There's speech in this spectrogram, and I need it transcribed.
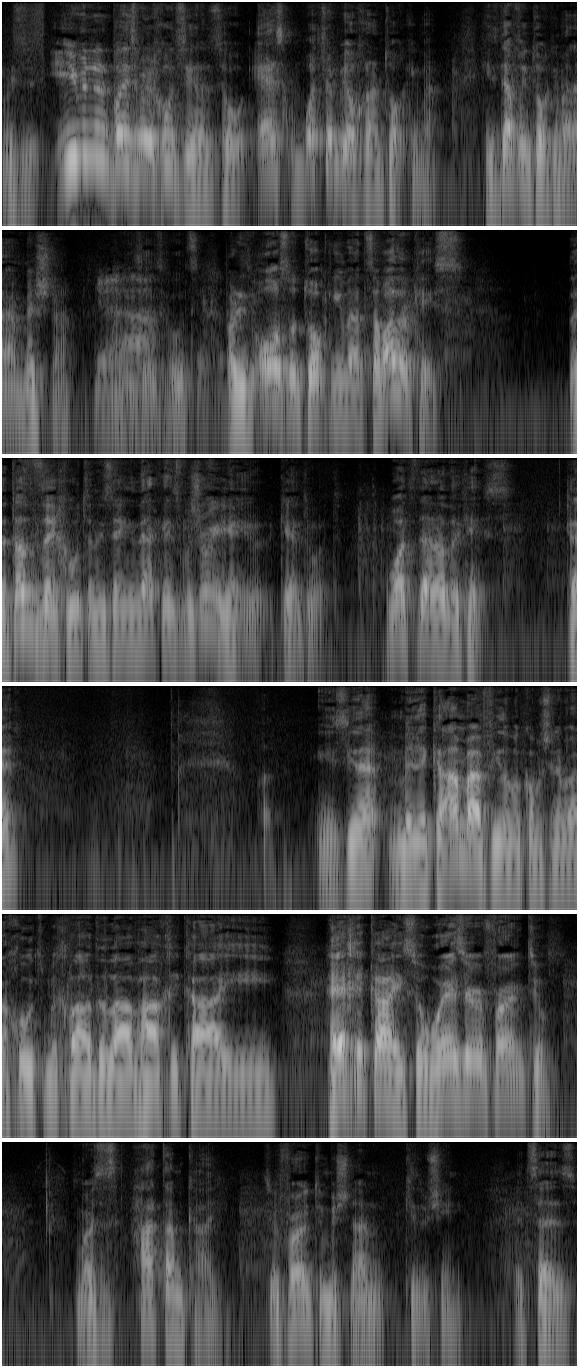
he says even in a place where chutz is, so ask what's Rabbi Yochanan talking about? He's definitely talking about our Mishnah Yeah, when he ah, says chutz, okay. but he's also talking about some other case that doesn't say chutz, and he's saying in that case for sure you can't, can't do it. What's that other case? Okay. You see that? Midika amar afilu makom shenei chutz delav hachikai hechikai. So where's it referring to? Gemara says hatam kai. It's referring to Mishnah Kiddushin. It says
